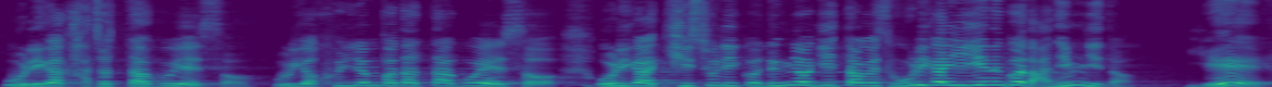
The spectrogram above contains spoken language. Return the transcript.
우리가 가졌다고 해서 우리가 훈련 받았다고 해서 우리가 기술이 있고 능력이 있다고 해서 우리가 이기는 것 아닙니다. 예,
